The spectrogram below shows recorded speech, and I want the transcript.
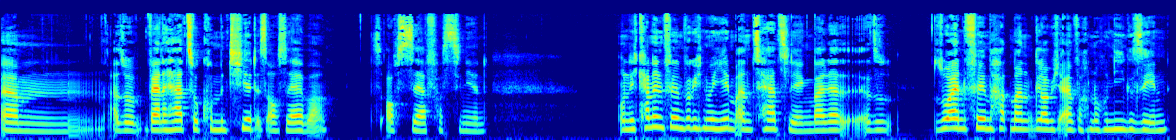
ähm, also Werner Herzog kommentiert es auch selber. ist auch sehr faszinierend. Und ich kann den Film wirklich nur jedem ans Herz legen, weil der, also so einen Film hat man, glaube ich, einfach noch nie gesehen.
